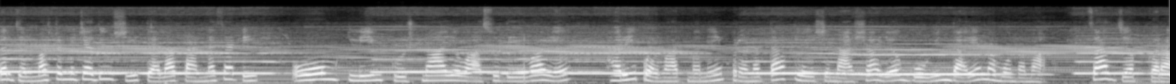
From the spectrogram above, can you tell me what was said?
तर जन्माष्टमीच्या दिवशी त्याला टाळण्यासाठी ओम क्लीम कृष्णाय वासुदेवाय हरी परमात्मने प्रणता क्लेशनाशाय गोविंदाय नमो नमा चा जप करा.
